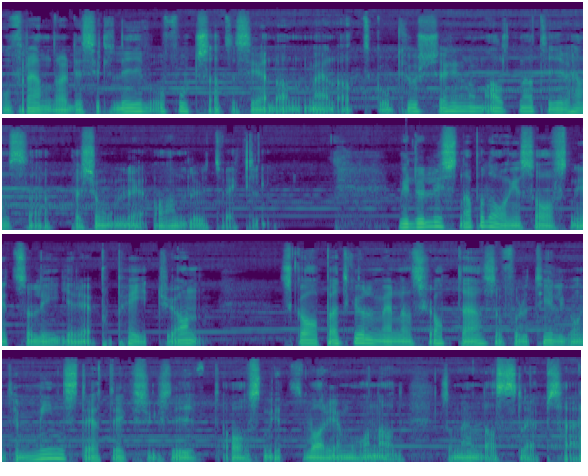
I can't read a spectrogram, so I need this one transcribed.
Hon förändrade sitt liv och fortsatte sedan med att gå kurser inom alternativ hälsa, personlig och andlig utveckling. Vill du lyssna på dagens avsnitt så ligger det på Patreon. Skapa ett guldmedlemskap där så får du tillgång till minst ett exklusivt avsnitt varje månad som endast släpps här.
